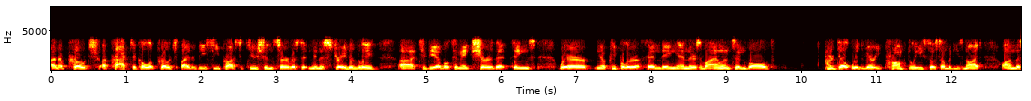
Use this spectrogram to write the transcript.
an approach, a practical approach by the BC Prosecution Service administratively uh, to be able to make sure that things where you know people are offending and there's violence involved are dealt with very promptly, so somebody's not on the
